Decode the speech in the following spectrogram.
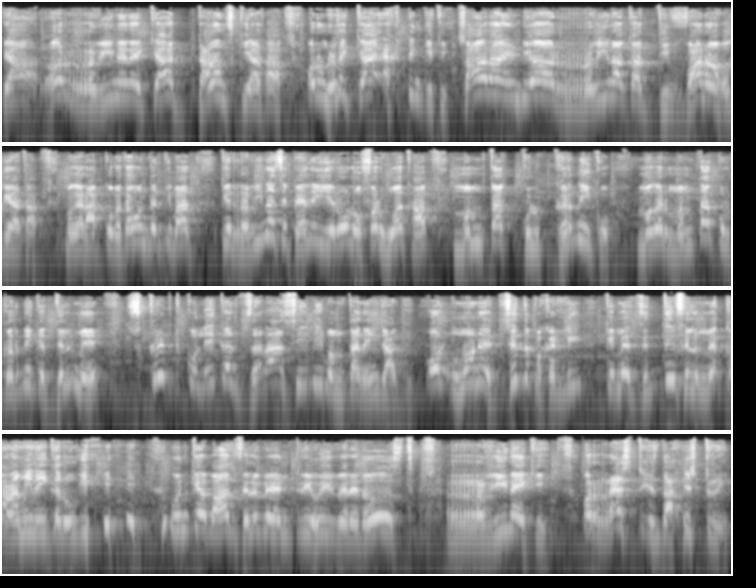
प्यार और रवीने ने क्या डांस किया था और उन्होंने क्या एक्टिंग की थी। सारा इंडिया रवीना का दीवाना हो गया था। मगर आपको बताऊँ अंदर की बात कि रवीना से पहले ये रोल ऑफ़र हुआ था ममता कुलकर्णी को। मगर ममता कुलकर्णी के दिल में स्क्रिप्ट को लेकर जरा सी भी ममता नहीं जागी। और उन्होंने जिद पकड़ ली कि मैं जिद्दी फ़िल्म में काम ही नहीं करूँगी। उनके बाद फ़िल्म में एंट्री हुई मेरे दोस्त रवीने की। और रेस्ट इज़ द हिस्ट्री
